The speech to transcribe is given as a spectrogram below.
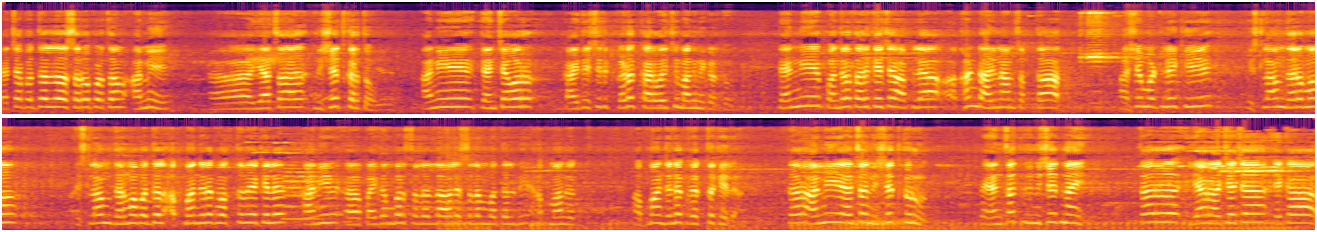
याच्याबद्दल सर्वप्रथम आम्ही याचा निषेध करतो आणि त्यांच्यावर कायदेशीर कडक कारवाईची मागणी करतो. त्यांनी पंधरा तारखेच्या आपल्या अखंड हरिनाम सप्ताहात असे म्हटले की इस्लाम धर्म इस्लाम धर्माबद्दल अपमानजनक वक्तव्य केलं आणि पैगंबर सल्ला सलमबद्दल बी अपमान व्यक्त अपमानजनक व्यक्त केलं. तर आम्ही यांचा निषेध करून यांचाच निषेध नाही. तर या राज्याच्या एका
